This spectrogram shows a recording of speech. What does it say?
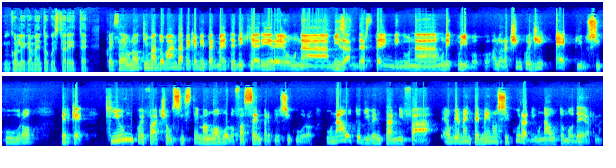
in collegamento a questa rete? Questa è un'ottima domanda perché mi permette di chiarire una misunderstanding, una, un equivoco. Allora, 5G è più sicuro perché chiunque faccia un sistema nuovo lo fa sempre più sicuro. Un'auto di vent'anni fa è ovviamente meno sicura di un'auto moderna.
